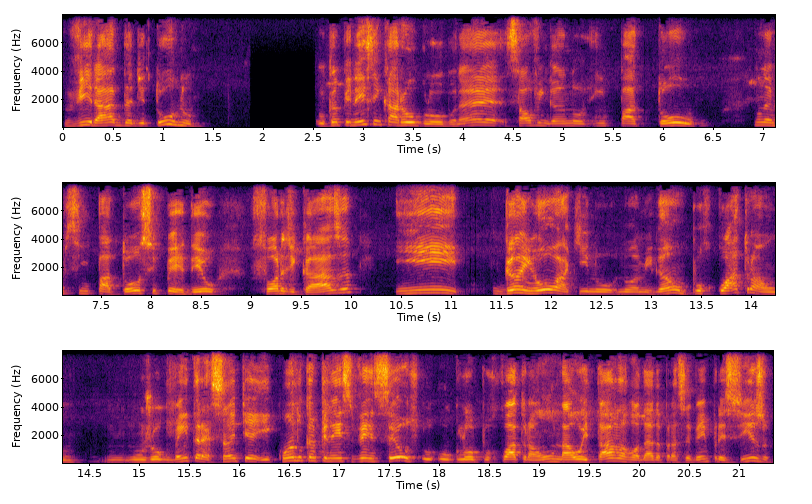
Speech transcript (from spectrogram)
virada de turno, o Campinense encarou o Globo, né? Salvo engano, empatou, não lembro se empatou, se perdeu fora de casa e ganhou aqui no, no Amigão por 4 a 1 num jogo bem interessante. E quando o Campinense venceu o, o Globo por 4 a 1 na oitava rodada, para ser bem preciso,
